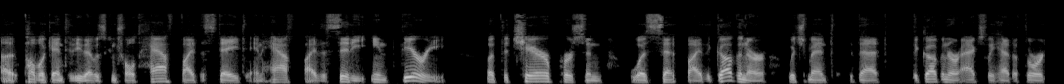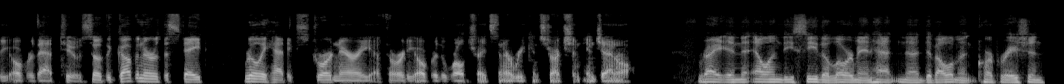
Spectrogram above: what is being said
a public entity that was controlled half by the state and half by the city in theory, but the chairperson was set by the governor, which meant that the governor actually had authority over that too. So the governor, of the state, really had extraordinary authority over the World Trade Center reconstruction in general. Right, and the LMDC, the Lower Manhattan uh, Development Corporation.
